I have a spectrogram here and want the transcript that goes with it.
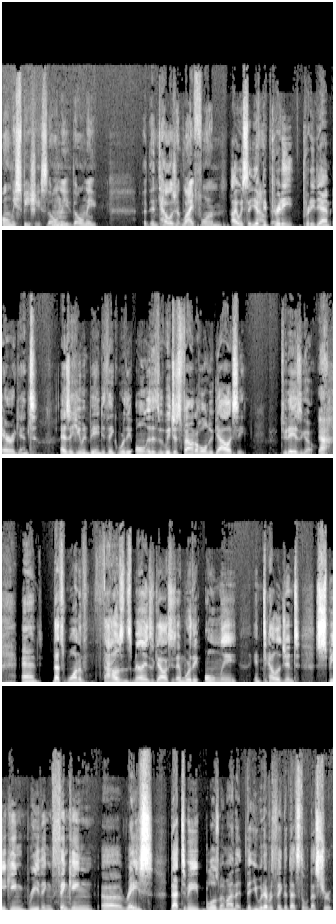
only species, the only Mm-hmm. the only intelligent life form. I always say you have to be there. pretty, pretty damn arrogant as a human being to think we're the only. We just found a whole new galaxy two days ago, Yeah, and that's one of thousands, millions of galaxies, and we're the only intelligent, speaking, breathing, thinking uh, race. That to me blows my mind that, that you would ever think that that's the that's true.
